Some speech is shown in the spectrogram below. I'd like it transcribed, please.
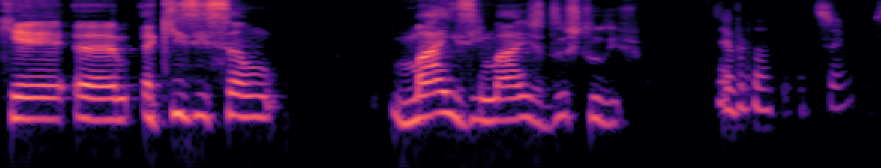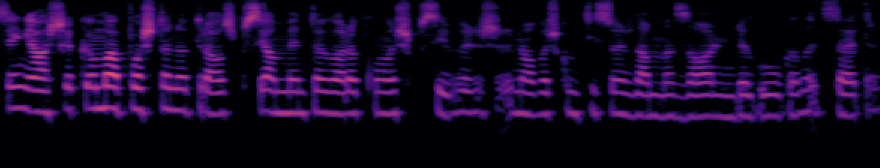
que é uh, aquisição mais e mais de estúdios. É verdade. Sim, sim, acho que é uma aposta natural, especialmente agora com as possíveis novas competições da Amazon, da Google, etc.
